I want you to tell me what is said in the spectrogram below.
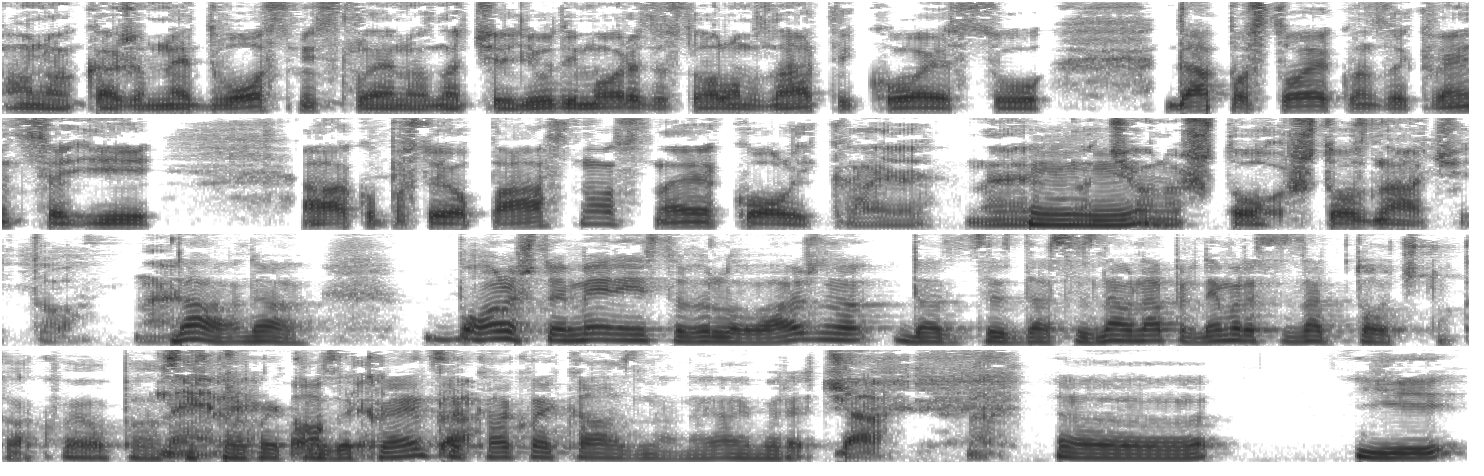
ono, kažem, nedvosmisleno, znači ljudi moraju za stolom znati koje su, da postoje konsekvence i a ako postoji opasnost, ne, kolika je, ne, mm znači ono što, što znači to. Ne. Da, da. Ono što je meni isto vrlo važno, da se, da se zna naprijed, ne mora se znati točno kakva je opasnost, kakva je konsekvenca, kakva je kazna, ne, ajmo reći. Da, da. E, i,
